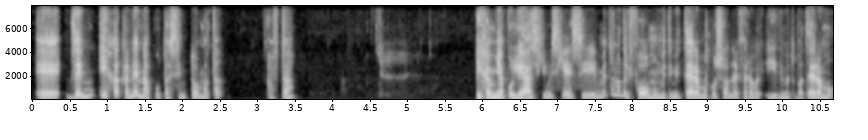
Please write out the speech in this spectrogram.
ε, δεν είχα κανένα από τα συμπτώματα αυτά. Είχα μια πολύ άσχημη σχέση με τον αδελφό μου, με τη μητέρα μου, όπως ανέφερα ήδη, με τον πατέρα μου.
